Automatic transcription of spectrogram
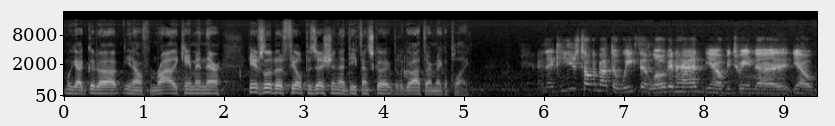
We got good, uh, you know, from Riley came in there, gave us a little bit of field position. That defense go able to go out there and make a play. And then, can you just talk about the week that Logan had? You know, between uh, you know,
